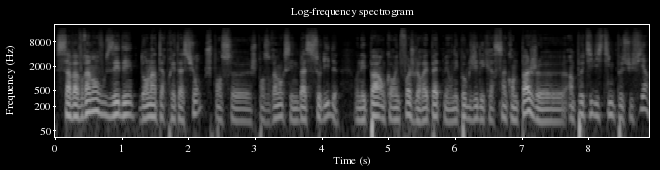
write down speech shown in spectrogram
Ça va vraiment vous aider dans l'interprétation. Je pense, euh, je pense vraiment que c'est une base solide. On n'est pas, encore une fois, je le répète, mais on n'est pas obligé d'écrire 50 pages. Euh, un petit listing peut suffire.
